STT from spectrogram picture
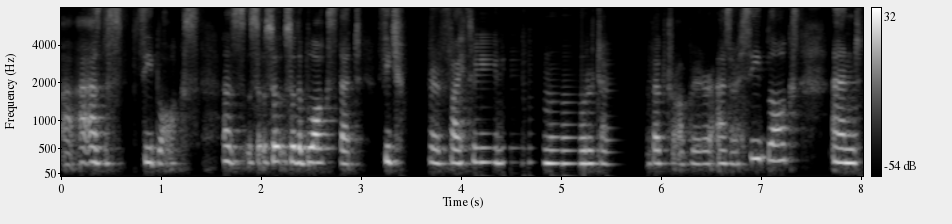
uh, as the seed blocks. So, so, so, the blocks that feature phi three motor type vector operator as our seed blocks, and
